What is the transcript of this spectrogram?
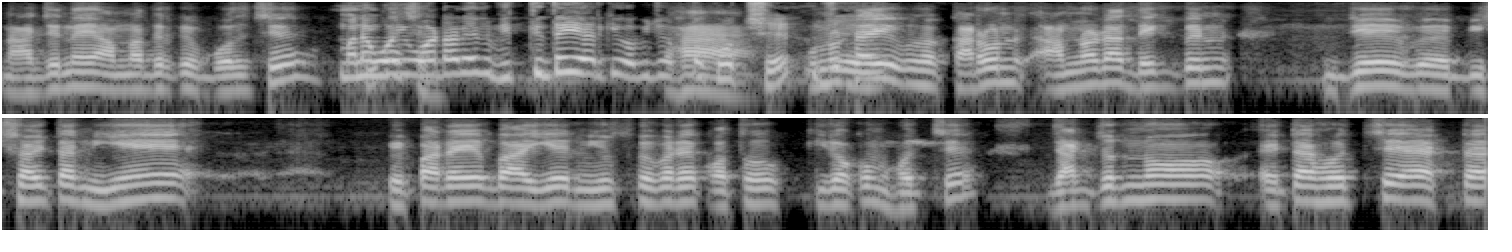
না জেনে আপনাদেরকে বলছে। মানে ওই অর্ডারের ভিত্তিতেই আর কি অভিযোগটা হ্যাঁ করছে কোনোটাই কারণ আপনারা দেখবেন যে বিষয়টা নিয়ে পেপারে বা ইয়ে নিউজ পেপারে কত কীরকম হচ্ছে। যার জন্য এটা হচ্ছে একটা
